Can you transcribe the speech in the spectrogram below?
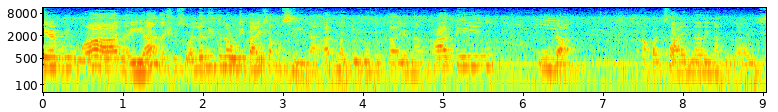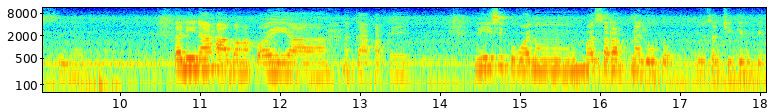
everyone! Ayan, as usual, nandito na ulit tayo sa kusina at magluluto tayo ng ating ulam. Nakapagsaing na rin ako guys. Ayan. Kanina habang ako ay ah, nagkakape, iniisip ko kung anong masarap na luto dun sa chicken pit.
